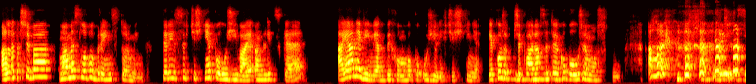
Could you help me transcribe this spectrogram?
ale třeba máme slovo brainstorming, který se v češtině používá, je anglické, a já nevím, jak bychom ho použili v češtině. Jako překládá se to jako bouře mozku. Ale když si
